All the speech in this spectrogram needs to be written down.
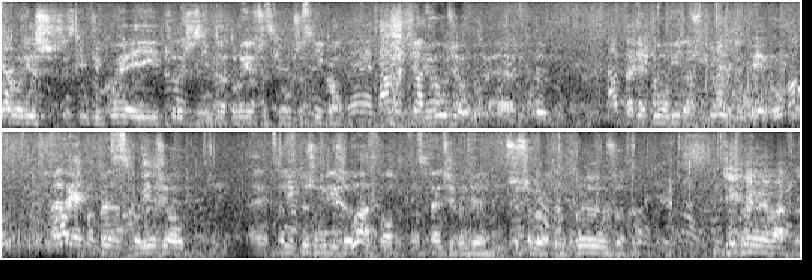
Ja również wszystkim dziękuję i przede wszystkim gratuluję wszystkim uczestnikom, którzy wzięli udział w tym, tak jak było widać, w trudnym biegu, ale tak jak Pan Prezes powiedział, e, co niektórzy mówili, że łatwo, to będzie będzie w przyszłym roku dużo trudniej. Dziękujemy bardzo.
